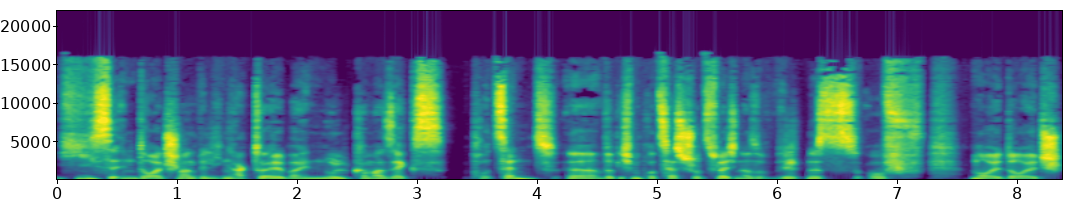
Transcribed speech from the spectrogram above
hieße in Deutschland, wir liegen aktuell bei 0,6 Prozent äh, wirklichen Prozessschutzflächen, also Wildnis auf Neudeutsch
